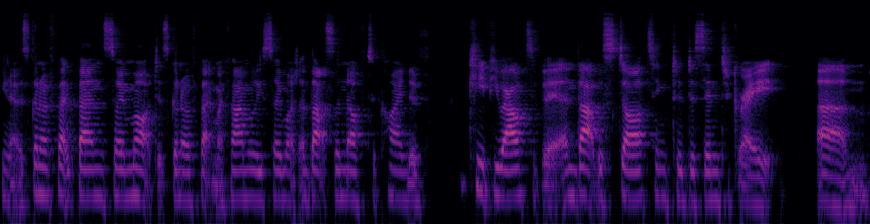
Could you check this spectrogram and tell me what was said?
you know, it's going to affect Ben so much, it's going to affect my family so much. And that's enough to kind of keep you out of it and that was starting to disintegrate um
